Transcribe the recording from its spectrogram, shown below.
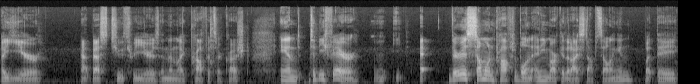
a year at best two three years and then like profits are crushed and to be fair eh, there is someone profitable in any market that i stop selling in but they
